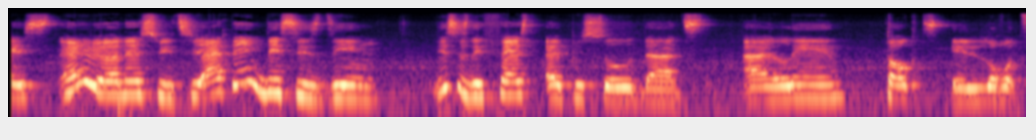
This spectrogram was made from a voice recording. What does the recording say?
guys let me be honest with you. I think this is the this is the first episode that Aylin talked a lot.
